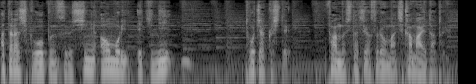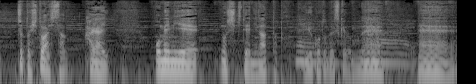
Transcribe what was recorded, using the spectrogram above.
新しくオープンする新青森駅に到着してファンの人たちがそれを待ち構えたというちょっと一足早いお目見えの式典になったということですけどもね、え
